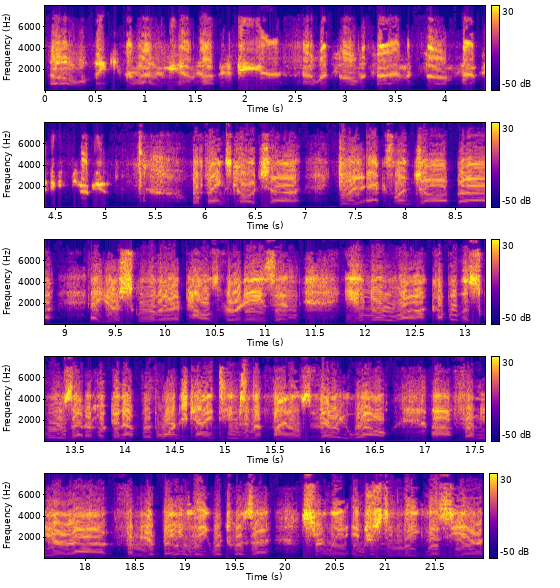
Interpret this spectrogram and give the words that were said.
Oh, well, thank you for having me. I'm happy to be here. I listen all the time, and so I'm happy to contribute. Well, thanks, Coach. Uh, doing an excellent job uh, at your school there at Palos Verdes, and you know uh, a couple of the schools that are hooking up with Orange County teams in the finals very well uh, from your uh, from your Bay League, which was a, certainly an interesting league this year.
